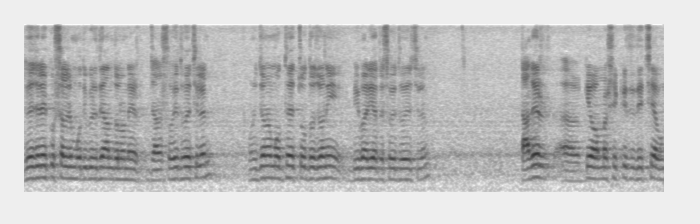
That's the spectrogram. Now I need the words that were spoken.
দুই হাজার একুশ সালের মোদী বিরোধী আন্দোলনের যারা শহীদ হয়েছিলেন, উনিশ জনের মধ্যে চোদ্দ জনই বিবারিয়াতে শহীদ হয়েছিলেন। তাদের কেও আমরা স্বীকৃতি দিচ্ছি এবং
